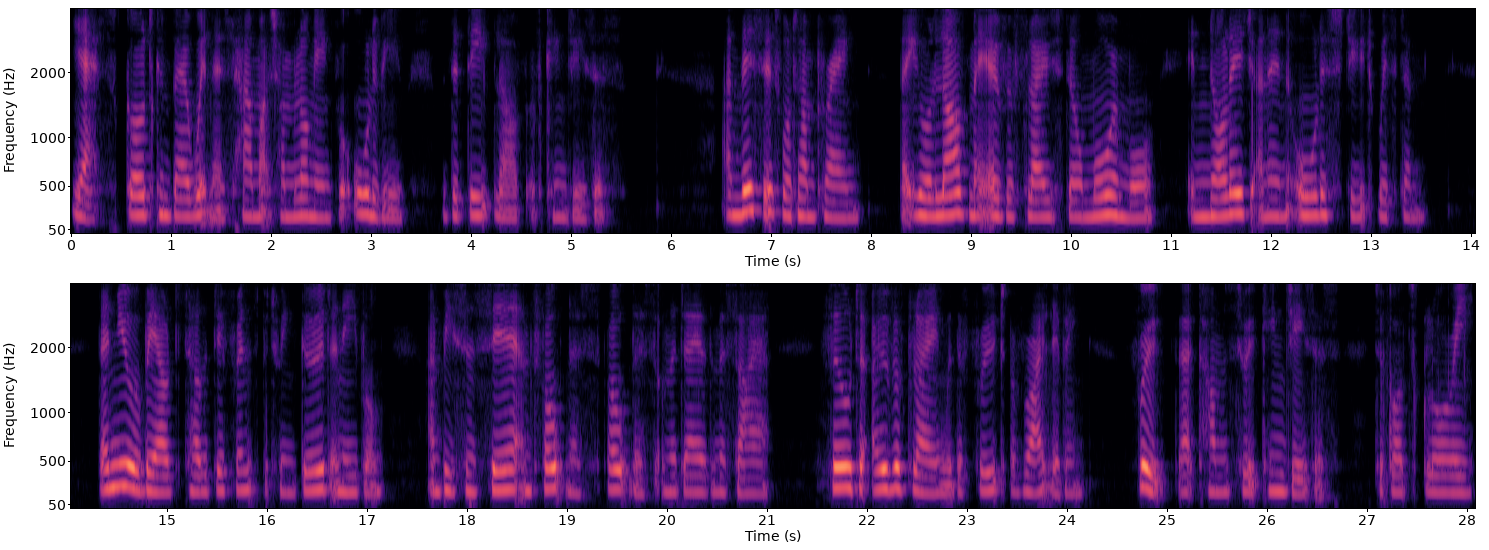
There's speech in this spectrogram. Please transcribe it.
Yes, God can bear witness how much I'm longing for all of you with the deep love of King Jesus. And this is what I'm praying that your love may overflow still more and more in knowledge and in all astute wisdom. Then you will be able to tell the difference between good and evil and be sincere and faultless, faultless on the day of the Messiah, filled to overflowing with the fruit of right living, fruit that comes through King Jesus to God's glory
